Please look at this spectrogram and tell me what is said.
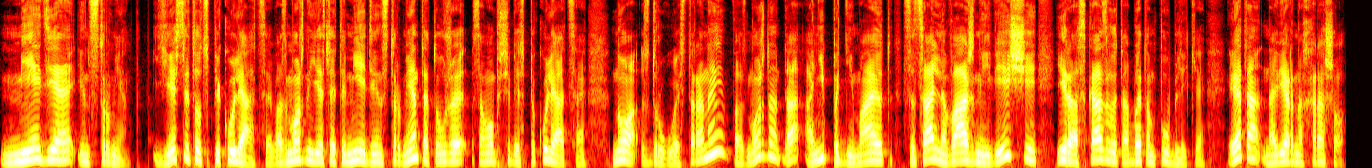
медиа-инструмент. Если тут спекуляция, возможно, если это медиа-инструмент, это уже само по себе спекуляция. Но, с другой стороны, возможно, да, они поднимают социально важные вещи и рассказывают об этом публике. Это, наверное, хорошо.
